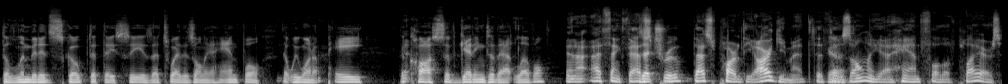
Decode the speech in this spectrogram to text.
the limited scope that they see. Is that's why there's only a handful that we want to pay the costs of getting to that level. And I, I think that's that true. That's part of the argument that yeah. there's only a handful of players,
